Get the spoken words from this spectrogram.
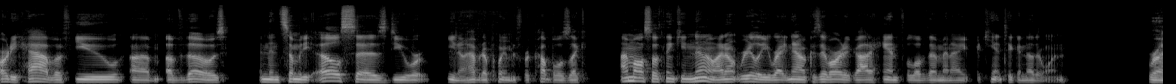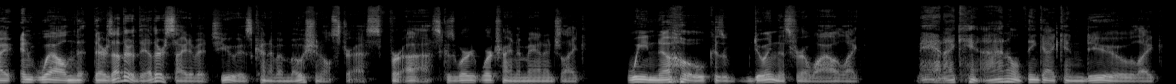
already have a few um, of those, and then somebody else says, "Do you you know have an appointment for couples?" Like I'm also thinking, no, I don't really right now because I've already got a handful of them, and I, I can't take another one. Right, and well, there's other the other side of it too is kind of emotional stress for us because we're we're trying to manage like we know because doing this for a while, like man, I can't, I don't think I can do like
